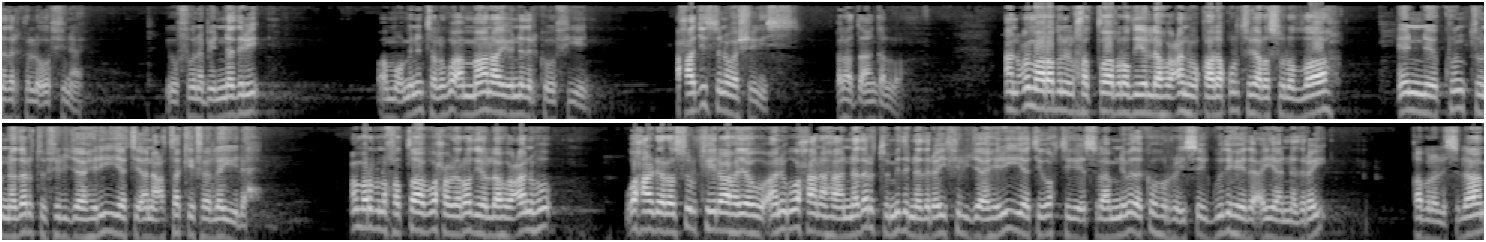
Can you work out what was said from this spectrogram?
nadarka la oofinayo. Yuufuuna binnadri waa mu'miniinta lagu ammaanayo in nadarka oofiyeen. Axaadiistuna waa sheegaysa bal hadda aan gallo can cumara bni alkhadaab radia allaahu canhu qaala qultu ya rasuula allah inii kuntu nadartu fi ljaahiliyati an actakifa leylah cumar bnu khadaab waxau ihi radia allaahu canhu waxaan idhi rasuulka ilaahayow anigu waxaan ahaa nadartu mid nadray fi ljaahiliyati wakhtigii islaamnimada ka horraysay gudaheeda ayaa nadray qabla alislaam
